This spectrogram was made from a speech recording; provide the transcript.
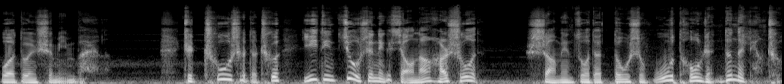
我顿时明白了，这出事的车一定就是那个小男孩说的，上面坐的都是无头人的那辆车。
